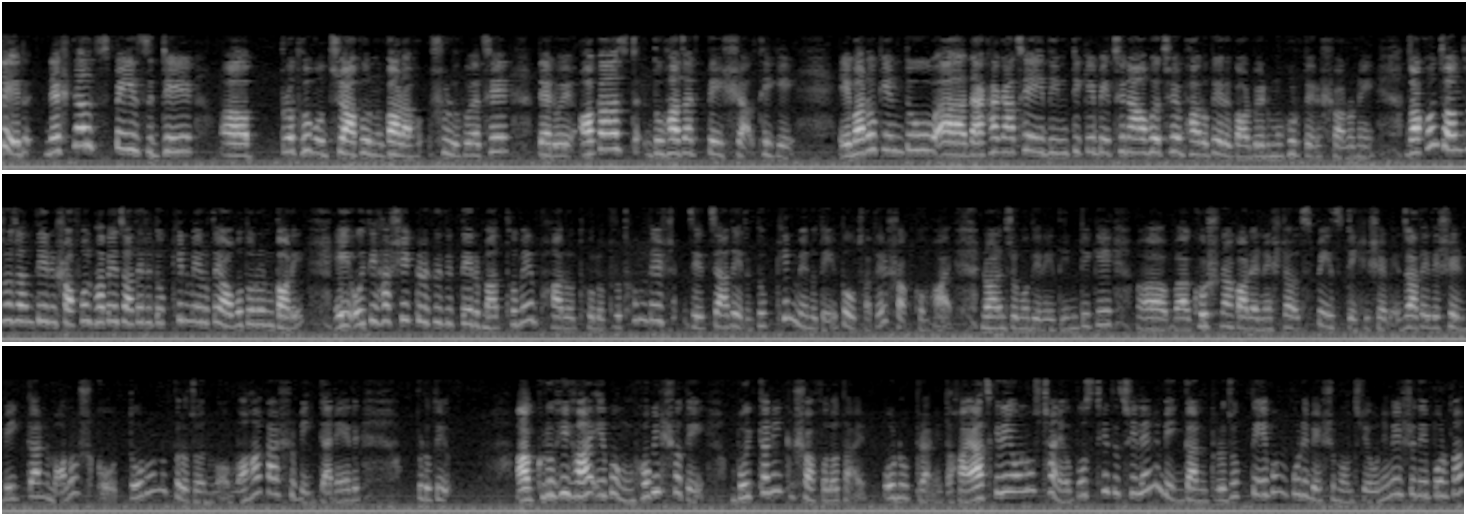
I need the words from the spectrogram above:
ভারতের national space day প্রথম উদযাপন করা শুরু হয়েছে তেরোই আগস্ট দু সাল থেকে। এবারও কিন্তু দেখা গেছে এই দিনটিকে বেছে নেওয়া হয়েছে ভারতের গর্বের মুহূর্তের স্মরণে। যখন চন্দ্রযান তিন সফলভাবে চাঁদের দক্ষিণ মেরুতে অবতরণ করে, এই ঐতিহাসিক কৃতিত্বের মাধ্যমে ভারত হল প্রথম দেশ যে চাঁদের দক্ষিণ মেরুতে পৌঁছাতে সক্ষম হয়। নরেন্দ্র মোদীর এই দিনটিকে ঘোষণা করে ন্যাশনাল স্পেস ডে হিসেবে, যাতে দেশের বিজ্ঞান, মনস্ক, তরুণ প্রজন্ম, মহাকাশ বিজ্ঞানের প্রতি আগ্রহী হয় এবং ভবিষ্যতে বৈজ্ঞানিক সফলতায় অনুপ্রাণিত হয়। আজকের এই অনুষ্ঠানে উপস্থিত ছিলেন বিজ্ঞান, প্রযুক্তি এবং পরিবেশ মন্ত্রী অনিমেষ দেববর্মা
